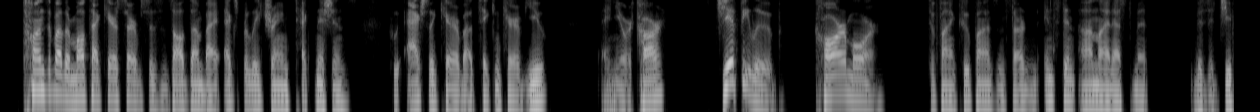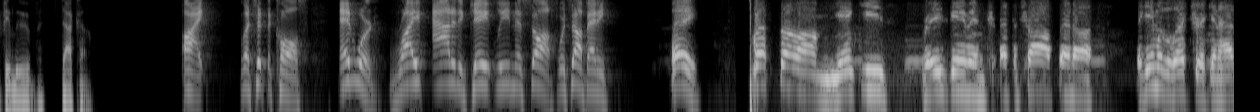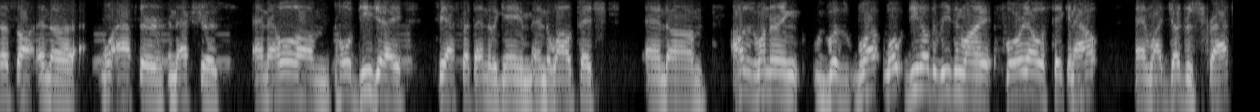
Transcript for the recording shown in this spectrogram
tons of other multi care services. It's all done by expertly trained technicians who actually care about taking care of you and your car. Jiffy Lube, car more. To find coupons and start an instant online estimate, visit jiffylube.com. All right, let's hit the calls. Edward, right out of the gate, leading us off. What's up, Eddie? Hey, left the um, Yankees Rays game in at the Trop, and uh, the game was electric, and had us in the after in the extras, and that whole um whole DJ fiasco at the end of the game and the wild pitch, and um, I was just wondering, was what what do you know the reason why Florial was taken out and why Judge was scratched?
